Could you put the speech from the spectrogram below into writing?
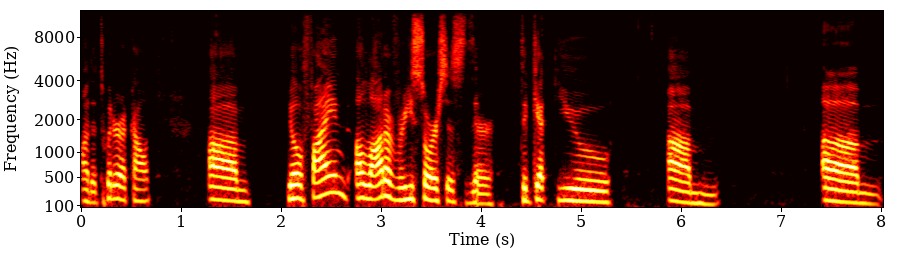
on the Twitter account. Um, you'll find a lot of resources there to get you um um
